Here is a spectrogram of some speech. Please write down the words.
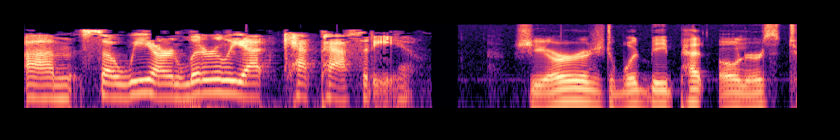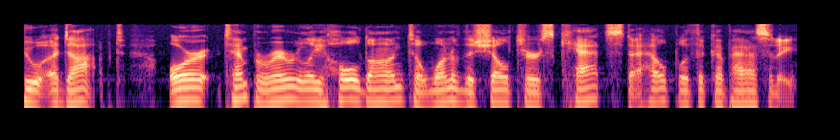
Um, so we are literally at capacity. She urged would be pet owners to adopt or temporarily hold on to one of the shelter's cats to help with the capacity.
